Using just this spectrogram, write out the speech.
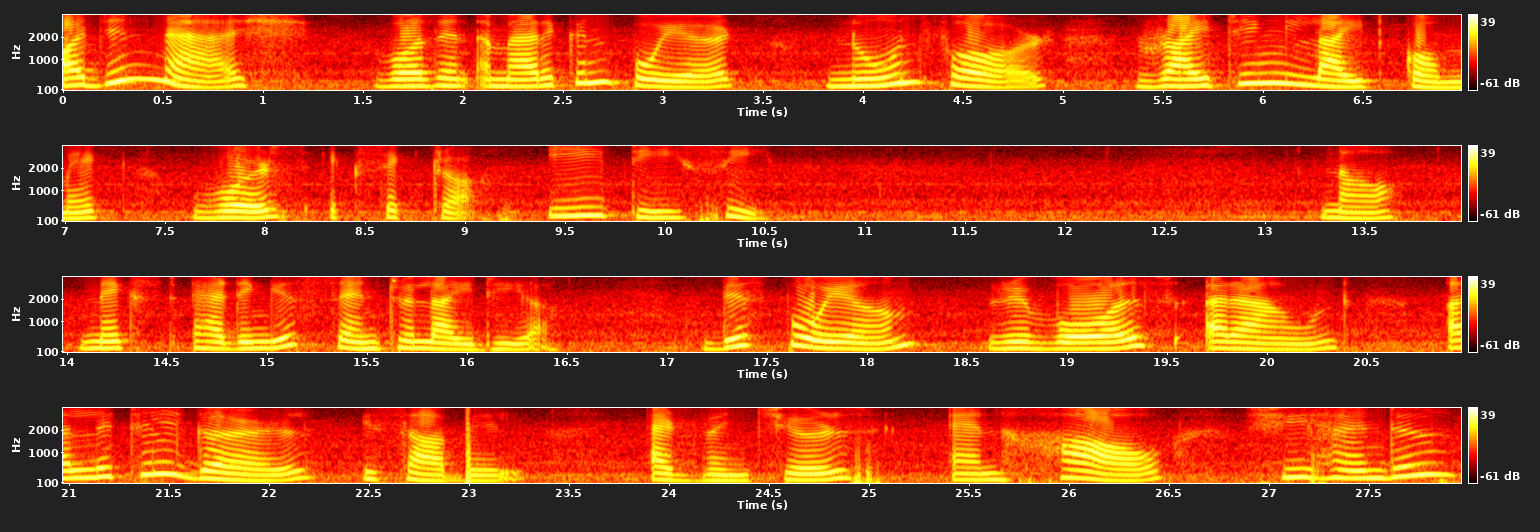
Eugene Nash was an American poet known for writing light comic verse etc etc now Next heading is Central Idea. This poem revolves around a little girl, Isabel, adventures and how she handles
